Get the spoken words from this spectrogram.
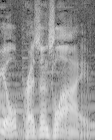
Real Presence Live.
